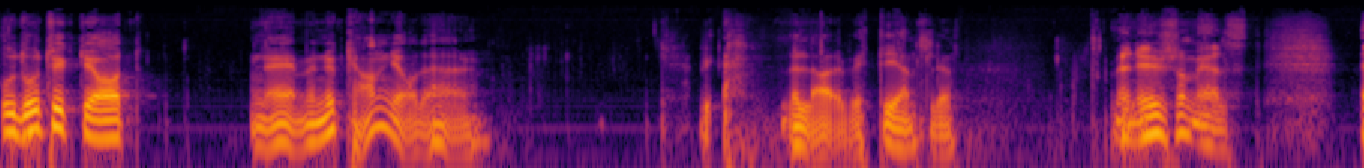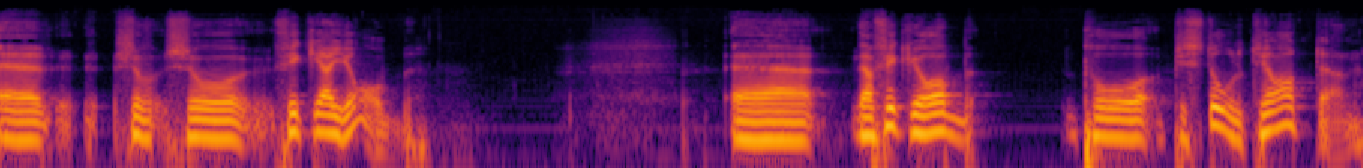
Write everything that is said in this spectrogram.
Och då tyckte jag att nej, men nu kan jag det här. Det är larvigt egentligen. Men hur som helst eh, så, så fick jag jobb. Eh, jag fick jobb på Pistolteatern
